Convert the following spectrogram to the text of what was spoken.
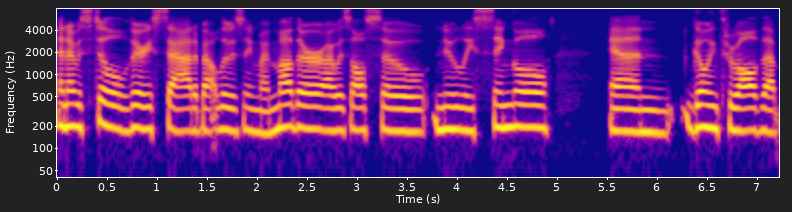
and I was still very sad about losing my mother. I was also newly single and going through all of that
